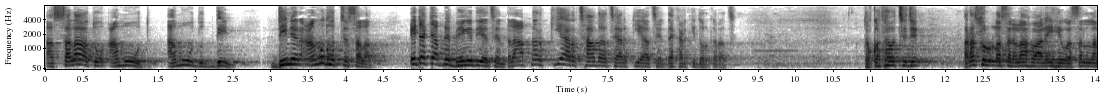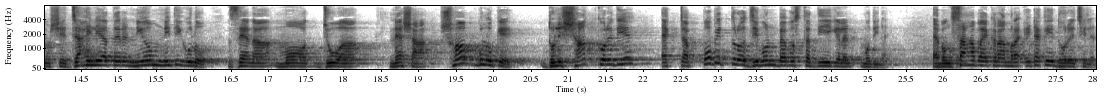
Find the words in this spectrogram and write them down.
আর সালাত আমুদ আমুদ উদ্দিন দিনের আমুদ হচ্ছে সালাত। এটাকে আপনি ভেঙে দিয়েছেন। তাহলে আপনার কি আর ছাদ আছে আর কি আছে দেখার কি দরকার আছে? তো কথা হচ্ছে যে রাসুল্লাহ সাল্লাহ আলহি ওয়াসাল্লাম সে জাহিলিয়াতের নিয়ম নীতিগুলো, জেনা, মদ, জুয়া, নেশা, সবগুলোকে দুলিশাত করে দিয়ে একটা পবিত্র জীবন ব্যবস্থা দিয়ে গেলেন মদিনায়। এবং সাহাবা আমরা এটাকেই ধরেছিলেন।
